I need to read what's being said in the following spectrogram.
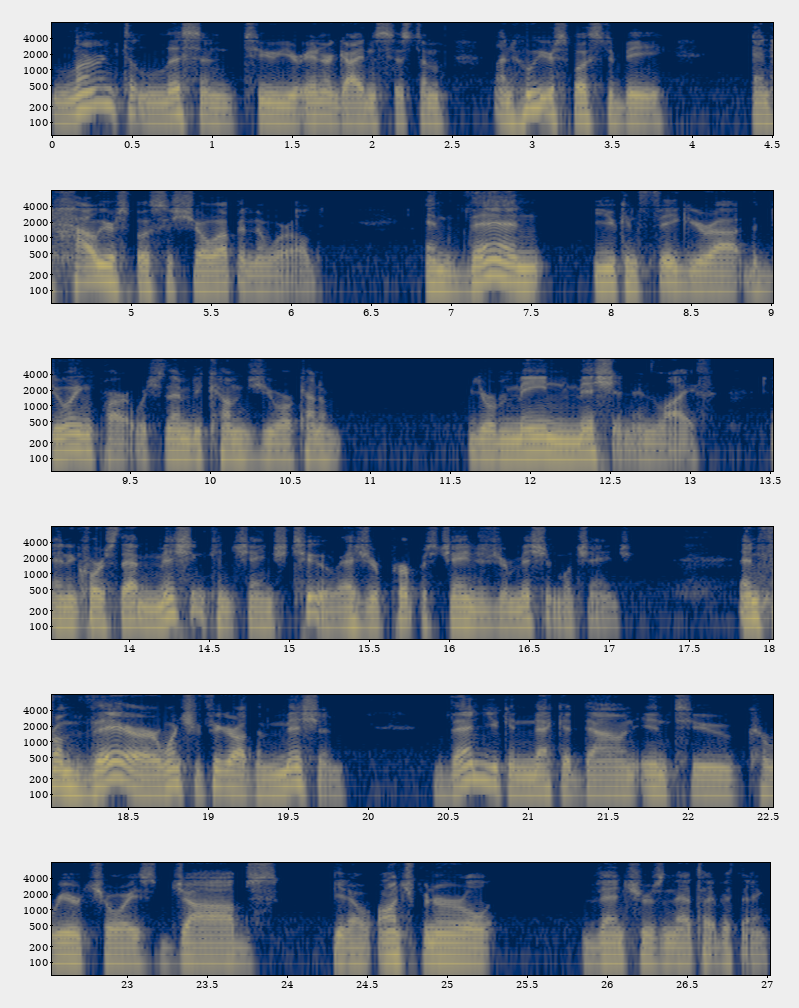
learn to listen to your inner guidance system on who you're supposed to be and how you're supposed to show up in the world. And then you can figure out the doing part, which then becomes your kind of your main mission in life. And of course, that mission can change too. As your purpose changes, your mission will change. And from there, once you figure out the mission, then you can neck it down into career choice, jobs, you know, entrepreneurial ventures and that type of thing.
